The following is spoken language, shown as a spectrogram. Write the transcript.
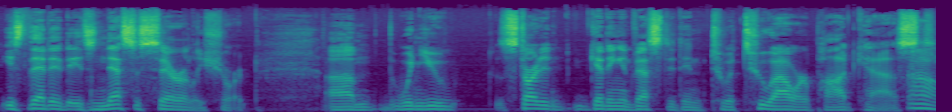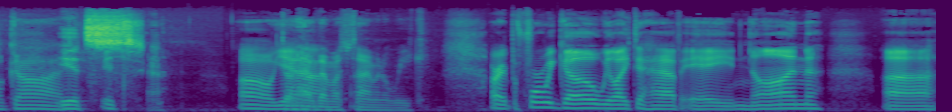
is that it is necessarily short. Um, when you started getting invested into a two hour podcast, Oh God, it's, it's oh yeah. Don't have that much time in a week. All right, before we go, we like to have a non uh,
